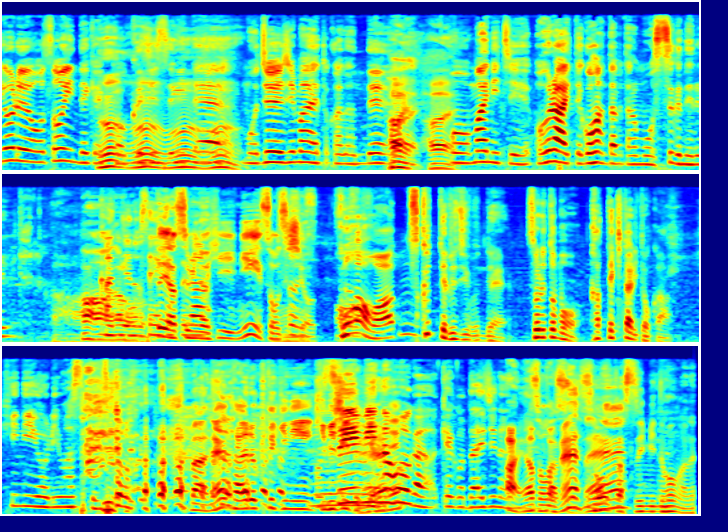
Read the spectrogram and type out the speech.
夜遅いんで結構うん9時過ぎて、もう10時前とかなんで、はいはい。もう毎日お風呂入ってご飯食べたらもうすぐ寝るみたいあー感じの生活が。で休みの日に掃除しよう。ご飯は作ってる自分でそれとも買ってきたりとか。な日によりますけど。まあね体力的に厳しい睡眠のね方が結構大事なんであやっぱね。そうか睡眠の方がね。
